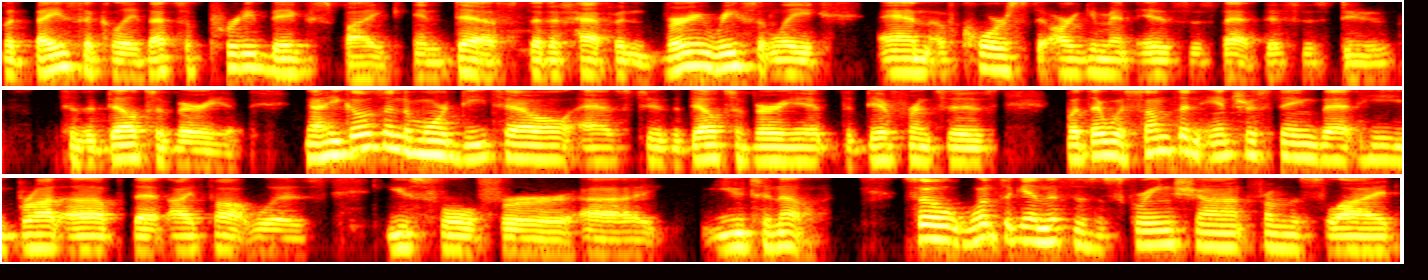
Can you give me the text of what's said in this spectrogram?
But basically, that's a pretty big spike in deaths that have happened very recently. And of course, the argument is, is that this is due to the Delta variant. Now, he goes into more detail as to the Delta variant, the differences, but there was something interesting that he brought up that I thought was useful for uh, you to know. So, once again, this is a screenshot from the slide.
